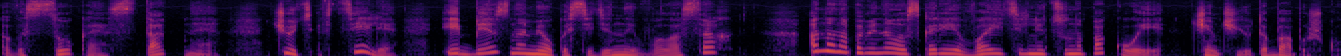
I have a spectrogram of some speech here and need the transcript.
Высокая, статная, чуть в теле и без намека седины в волосах, она напоминала скорее воительницу на покое, чем чью-то бабушку.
